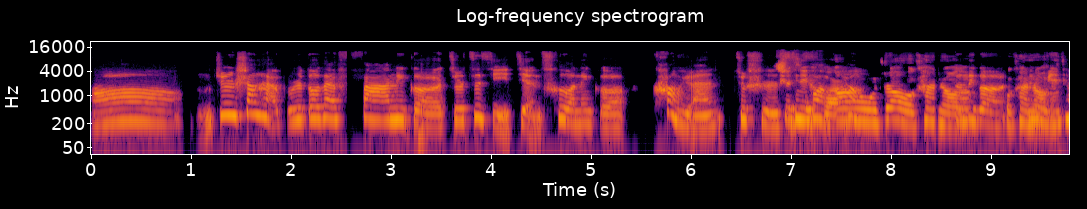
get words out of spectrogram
哦，就是上海不是都在发那个，就是自己检测那个。抗原就是新冠抗，我知道，我看着了那个，我看着棉签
